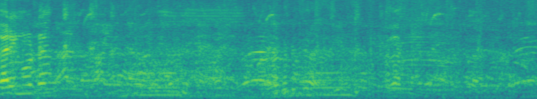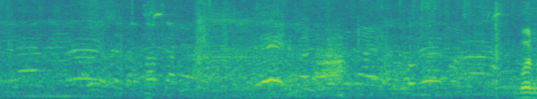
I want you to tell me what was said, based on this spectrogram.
गाडी नोट बोल.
